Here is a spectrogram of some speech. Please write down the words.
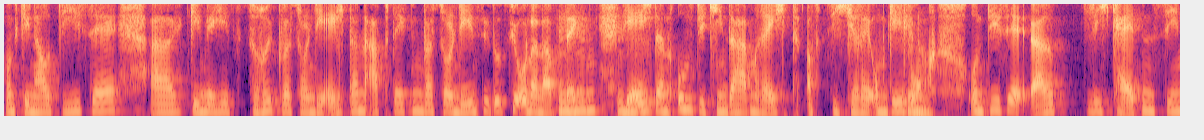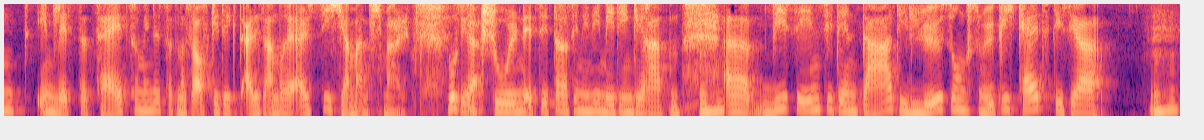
Und genau diese äh, gehen wir jetzt zurück. Was sollen die Eltern abdecken? Was sollen die Institutionen abdecken? Mhm. Die mhm. Eltern und die Kinder haben Recht auf sichere Umgebung. Genau. Und diese äh, Möglichkeiten sind in letzter Zeit, zumindest hat man es aufgedeckt, alles andere als sicher manchmal. Musikschulen ja. etc. sind in die Medien geraten. Mhm. Äh, wie sehen Sie denn da die Lösungsmöglichkeit, die ist ja mhm.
